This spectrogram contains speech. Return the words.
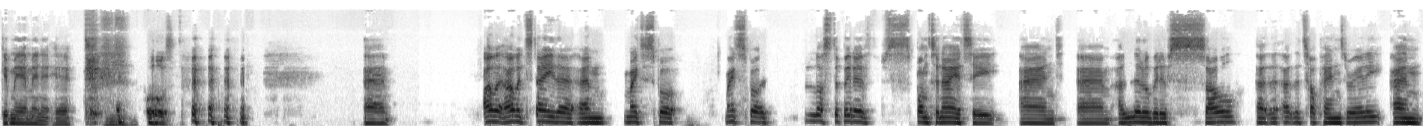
Give me a minute here. Pause. um, I would would say that um, motorsport motorsport lost a bit of spontaneity and um, a little bit of soul at the, at the top ends. Really, um,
